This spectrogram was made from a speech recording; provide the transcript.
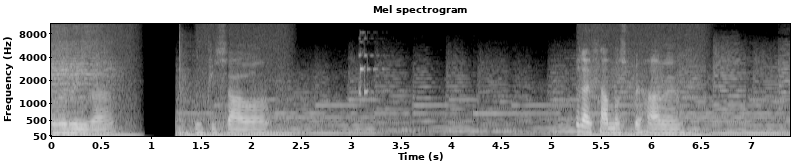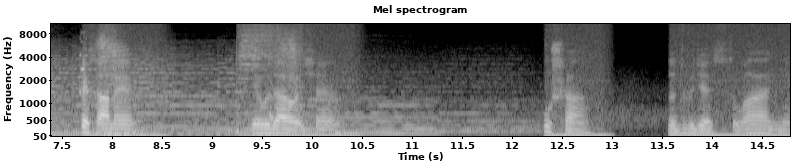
Możliwe. Mi pisało. Tu tak samo spychamy. Spychamy. Nie udało się. Usza. Do 20, ładnie.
